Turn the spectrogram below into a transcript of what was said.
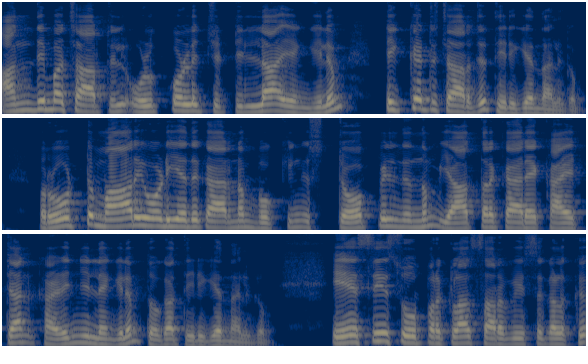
അന്തിമ ചാർട്ടിൽ ഉൾക്കൊള്ളിച്ചിട്ടില്ല എങ്കിലും ടിക്കറ്റ് ചാർജ് തിരികെ നൽകും. റൂട്ട് മാറി ഓടിയത് കാരണം ബുക്കിംഗ് സ്റ്റോപ്പിൽ നിന്നും യാത്രക്കാരെ കയറ്റാൻ കഴിഞ്ഞില്ലെങ്കിലും തുക തിരികെ നൽകും. എ സി സൂപ്പർ ക്ലാസ് സർവീസുകൾക്ക്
